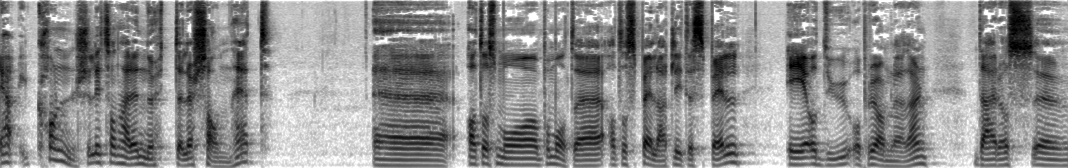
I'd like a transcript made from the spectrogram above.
ja, Kanskje litt sånn her nødt eller sannhet. Eh, at oss må på en måte At oss spiller et lite spill, jeg og du og programlederen, der oss eh,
